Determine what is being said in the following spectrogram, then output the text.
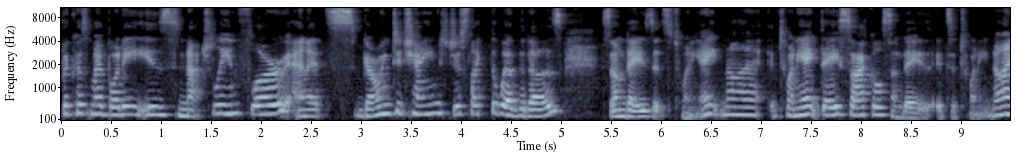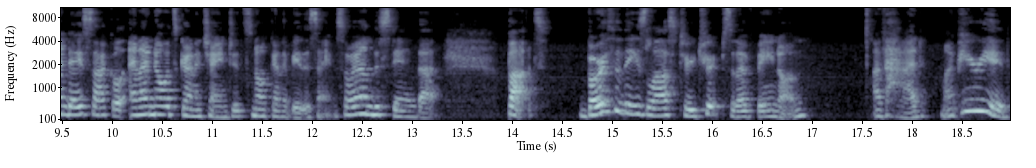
because my body is naturally in flow and it's going to change just like the weather does. Some days it's 28 night, 28 day cycle, some days it's a 29 day cycle, and I know it's going to change. It's not going to be the same. So I understand that. But both of these last two trips that I've been on, I've had my period.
